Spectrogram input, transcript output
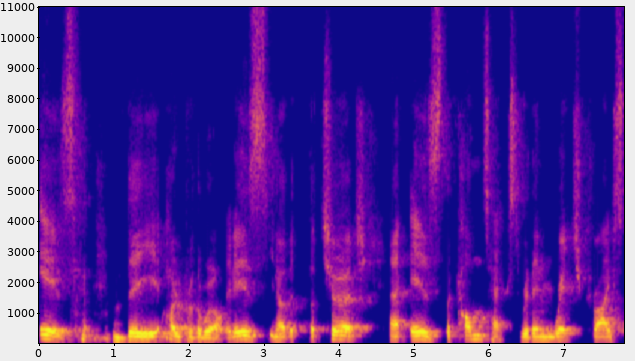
is the hope of the world. It is, you know, the, the church uh, is the context within which Christ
